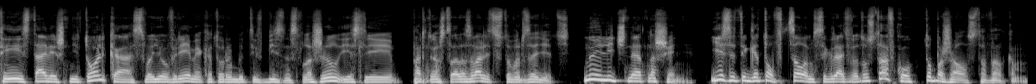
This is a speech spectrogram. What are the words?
Ты ставишь не только свое время, которое бы ты в бизнес вложил, если партнерство развалится, то вы разойдетесь, но и личные отношения. Если ты готов в целом сыграть в эту ставку, то, пожалуйста, welcome.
